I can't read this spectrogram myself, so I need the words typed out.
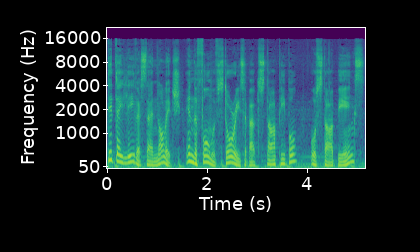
Did they leave us their knowledge in the form of stories about star people or star beings?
